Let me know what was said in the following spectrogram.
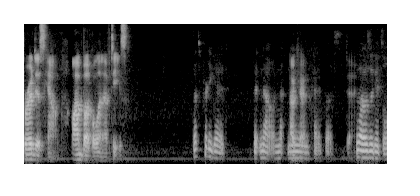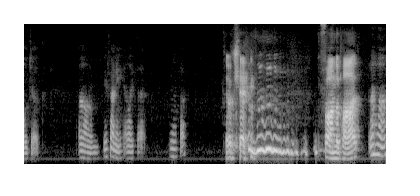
for a discount on butthole NFTs. That's pretty good, but no, not, not Okay. even kind of close. Dang. That was a good little joke. Um, you're funny. I like that. You want to fuck? Okay. on the pod. uh huh.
